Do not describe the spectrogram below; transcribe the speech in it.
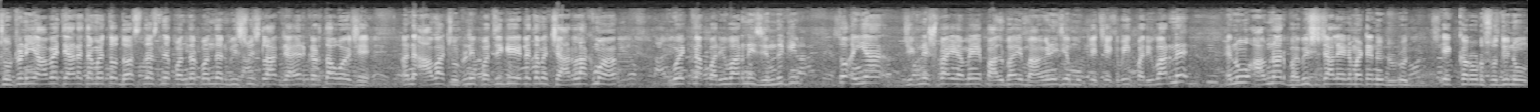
ચૂંટણી આવે ત્યારે તમે તો દસ દસ ને પંદર પંદર, વીસ વીસ લાખ જાહેર કરતા હોય છે, અને આવા ચૂંટણી પતી ગઈ એટલે તમે ચાર લાખમાં કોઈકના પરિવારની જિંદગી. તો અહીંયા જિગ્નેશભાઈ, અમે પાલભાઈ માંગણી જે મૂકીએ છીએ કે ભાઈ પરિવારને એનું આવનાર ભવિષ્ય ચાલે એના માટેનું એક કરોડ સુધીનું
